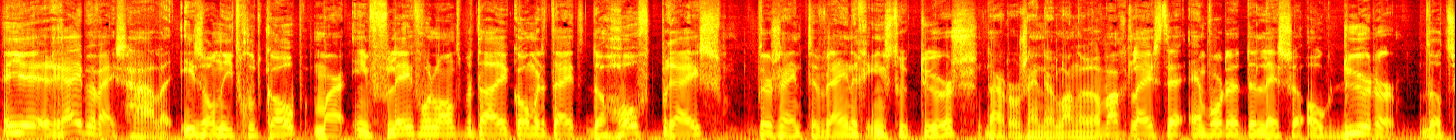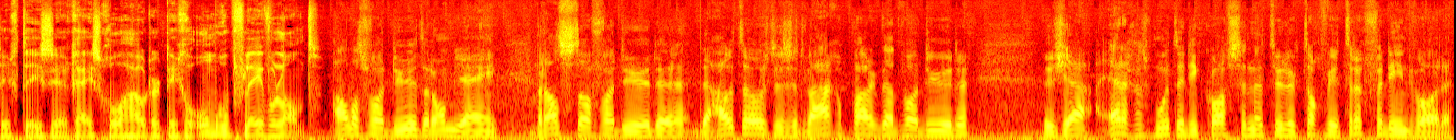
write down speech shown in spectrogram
En je rijbewijs halen is al niet goedkoop... maar in Flevoland betaal je komende tijd de hoofdprijs. Er zijn te weinig instructeurs, daardoor zijn er langere wachtlijsten... en worden de lessen ook duurder. Dat zegt deze rijschoolhouder tegen Omroep Flevoland. Alles wordt duurder om je heen. Brandstof wordt duurder, de auto's, dus het wagenpark dat wordt duurder. Dus ja, ergens moeten die kosten natuurlijk toch weer terugverdiend worden.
